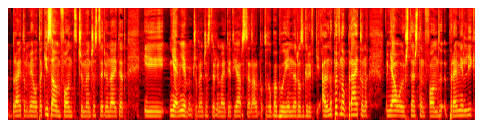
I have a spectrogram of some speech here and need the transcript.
Brighton miał taki sam font, czy Manchester United i nie, nie wiem, czy Manchester United i Arsenal, bo to chyba były inne rozgrywki, ale na pewno Brighton miało już też ten font Premier League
